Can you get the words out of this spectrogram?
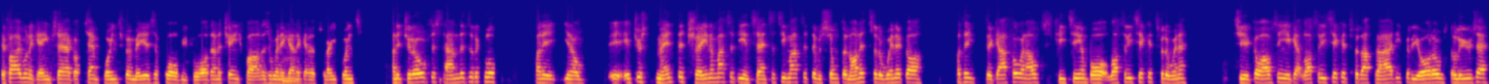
if I won a game, say I got ten points for me as a four before, then I changed partners and win again, Mm. I get a twenty points, and it drove the standards of the club, and it you know it, it just meant the training mattered, the intensity mattered. There was something on it, so the winner got. I think the gaffer went out, KT, and bought lottery tickets for the winner. So you go out and you get lottery tickets for that Friday for the Euros. The loser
